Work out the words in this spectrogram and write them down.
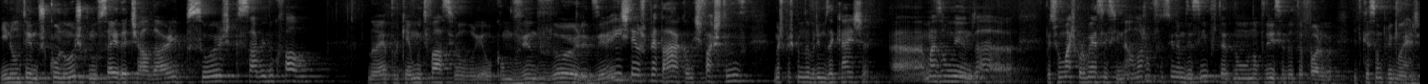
e não termos connosco, no seio da Childary, pessoas que sabem do que falam. Não é? Porque é muito fácil eu, como vendedor, dizer isto é um espetáculo, isto faz tudo, mas depois quando abrimos a caixa, ah, mais ou menos, ah, depois são mais promessas assim, não, nós não funcionamos assim, portanto não, não poderia ser de outra forma. Educação primeiro.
